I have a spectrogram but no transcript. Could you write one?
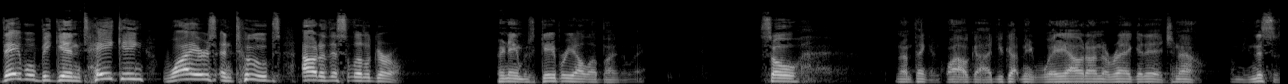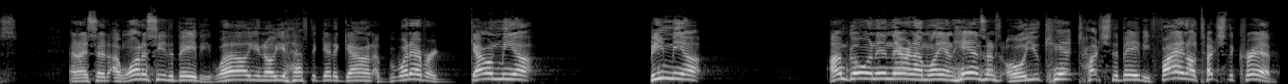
they will begin taking wires and tubes out of this little girl. Her name was Gabriella, by the way. So and I'm thinking, wow, God, you got me way out on the ragged edge now. I mean, this is. And I said, I want to see the baby. Well, you know, you have to get a gown, whatever. Gown me up. Beam me up. I'm going in there and I'm laying hands on. Oh, you can't touch the baby. Fine, I'll touch the crib.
